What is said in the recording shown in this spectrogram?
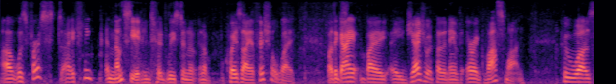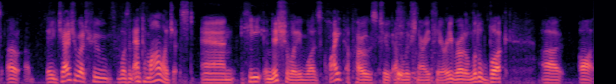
uh, was first, I think, enunciated at least in a, in a quasi-official way by the guy by a Jesuit by the name of Erich Wasmann who was a, a, Jesuit who was an entomologist, and he initially was quite opposed to evolutionary theory. Wrote a little book uh, uh,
